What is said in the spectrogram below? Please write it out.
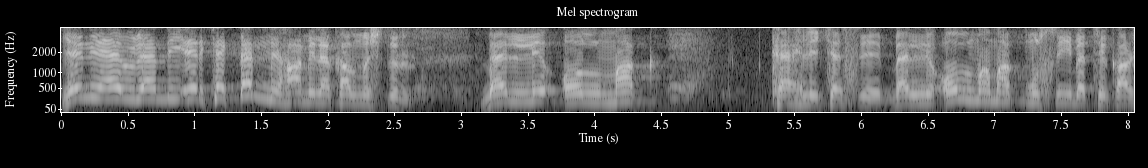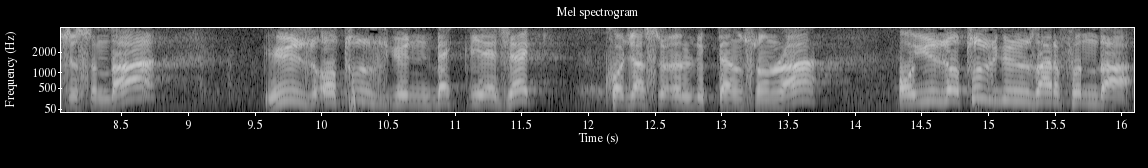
Yeni evlendiği erkekten mi hamile kalmıştır? Belli olmak tehlikesi, belli olmamak musibeti karşısında 130 gün bekleyecek kocası öldükten sonra o 130 gün zarfında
